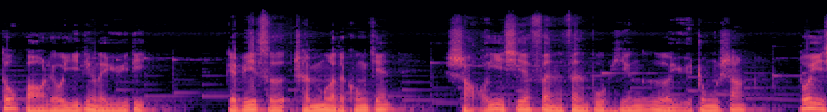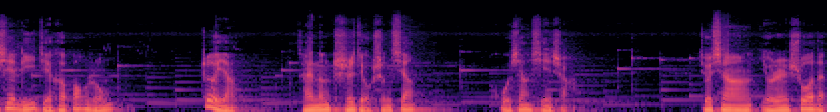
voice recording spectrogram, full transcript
都保留一定的余地，给彼此沉默的空间，少一些愤愤不平、恶语中伤，多一些理解和包容，这样才能持久生香。互相欣赏，就像有人说的：“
